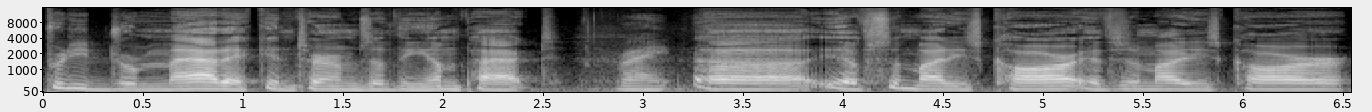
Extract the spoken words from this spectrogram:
pretty dramatic in terms of the impact. Right. Uh, if somebody's car, if somebody's car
